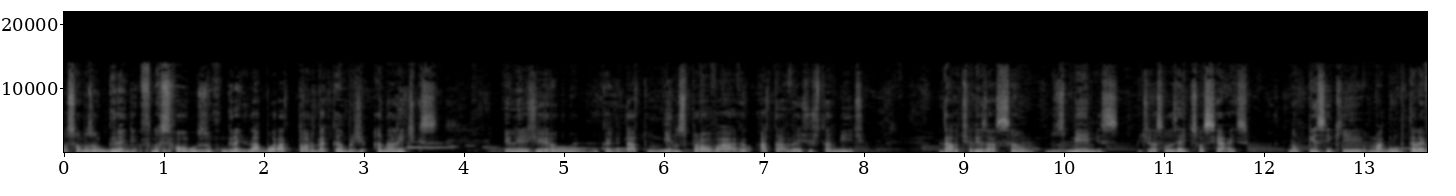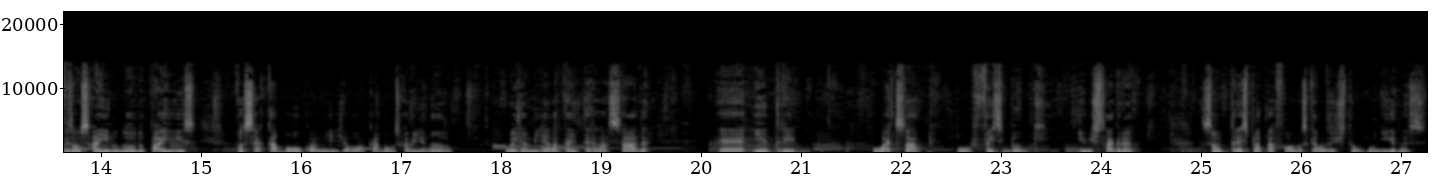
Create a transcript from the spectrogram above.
Nós somos um grande, nós fomos um grande laboratório da Cambridge Analytics. Elegeram um candidato menos provável através justamente da utilização dos memes, utilização das redes sociais. Não pensem que uma Globo televisão saindo do, do país, você acabou com a mídia ou acabamos com a mídia. Não. Hoje a mídia está interlaçada é, entre o WhatsApp, o Facebook e o Instagram. São três plataformas que elas estão unidas.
